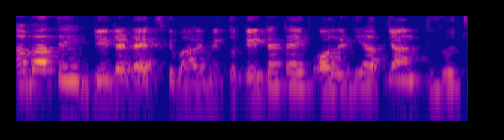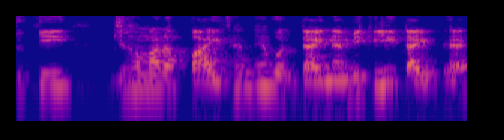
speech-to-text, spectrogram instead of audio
अब आते हैं डेटा टाइप्स के बारे में। तो डेटा टाइप ऑलरेडी आप जानते हो, चूँकि जो हमारा पाइथन है, वो डायनामिकली टाइप्ड है।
